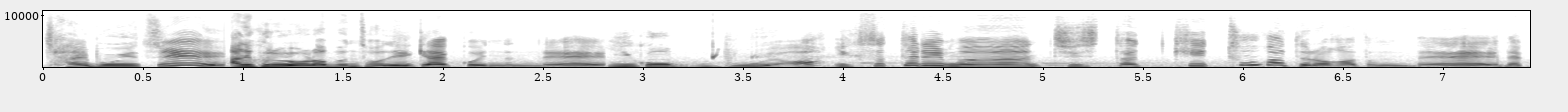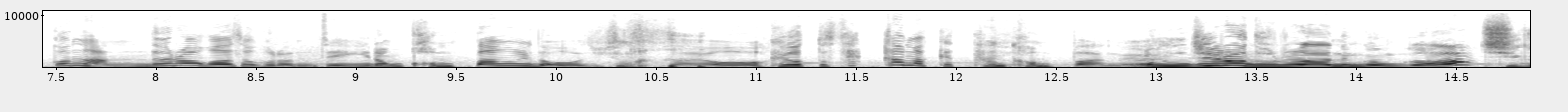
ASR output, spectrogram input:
잘 보이지? 아니 그리고 여러분 저 얘기할 거 있는데 이거 뭐야? 익스트림은 디지털 키 2가 들어가던데 내 거는 안 들어가서 그런지 이런 건빵을 넣어주셨어요 그것도 새까맣게 탄 건빵을 엄지로 누르라는 건가? 지금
